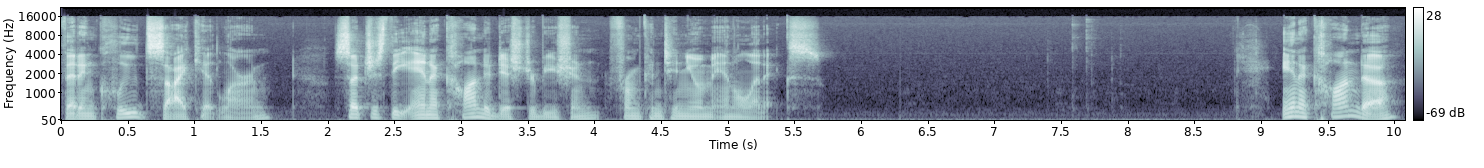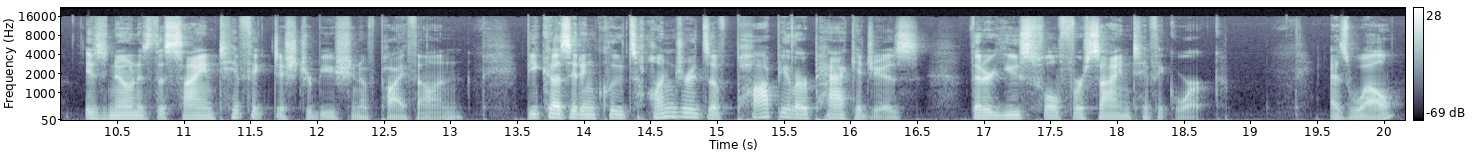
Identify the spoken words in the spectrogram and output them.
that includes scikit-learn, such as the Anaconda distribution from Continuum Analytics. Anaconda is known as the scientific distribution of Python because it includes hundreds of popular packages that are useful for scientific work. As well,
